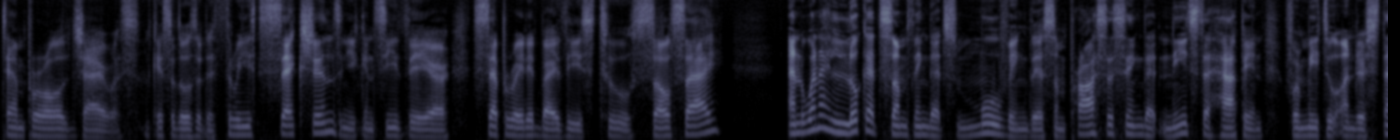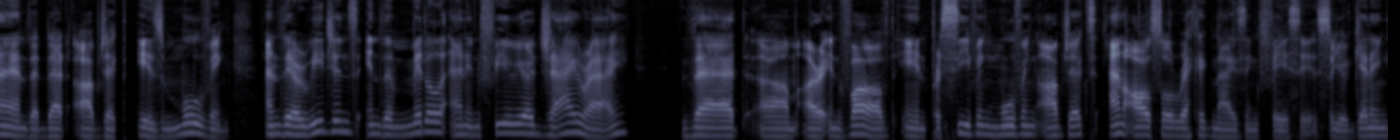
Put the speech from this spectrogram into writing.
temporal gyrus. Okay, so those are the three sections, and you can see they're separated by these two sulci. And when I look at something that's moving, there's some processing that needs to happen for me to understand that that object is moving. And there are regions in the middle and inferior gyri that um, are involved in perceiving moving objects and also recognizing faces. So you're getting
